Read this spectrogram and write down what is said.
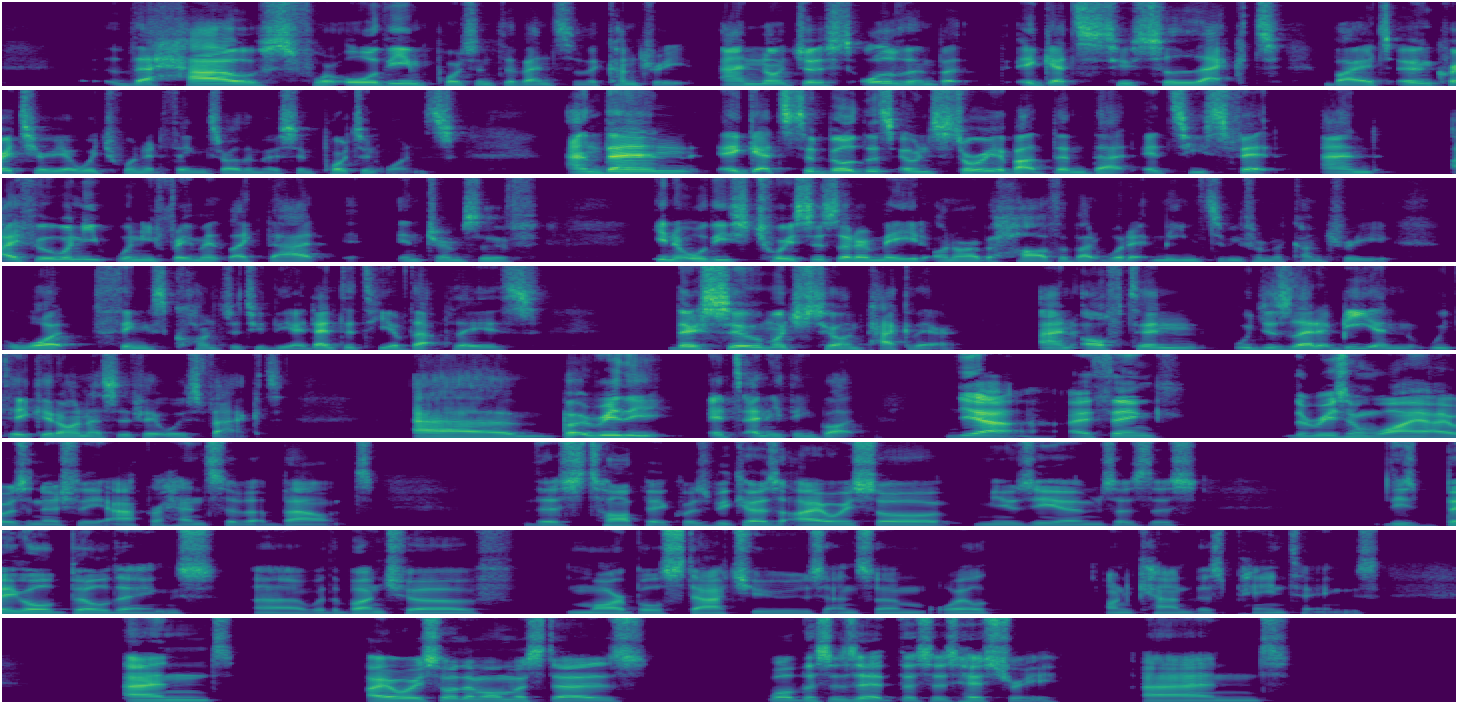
the house for all the important events of the country, and not just all of them, but it gets to select by its own criteria which one it thinks are the most important ones. And then it gets to build its own story about them that it sees fit. And I feel when you when you frame it like that, in terms of you know all these choices that are made on our behalf about what it means to be from a country, what things constitute the identity of that place, there's so much to unpack there and often we just let it be and we take it on as if it was fact um, but really it's anything but yeah i think the reason why i was initially apprehensive about this topic was because i always saw museums as this these big old buildings uh, with a bunch of marble statues and some oil on canvas paintings and i always saw them almost as well this is it this is history and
